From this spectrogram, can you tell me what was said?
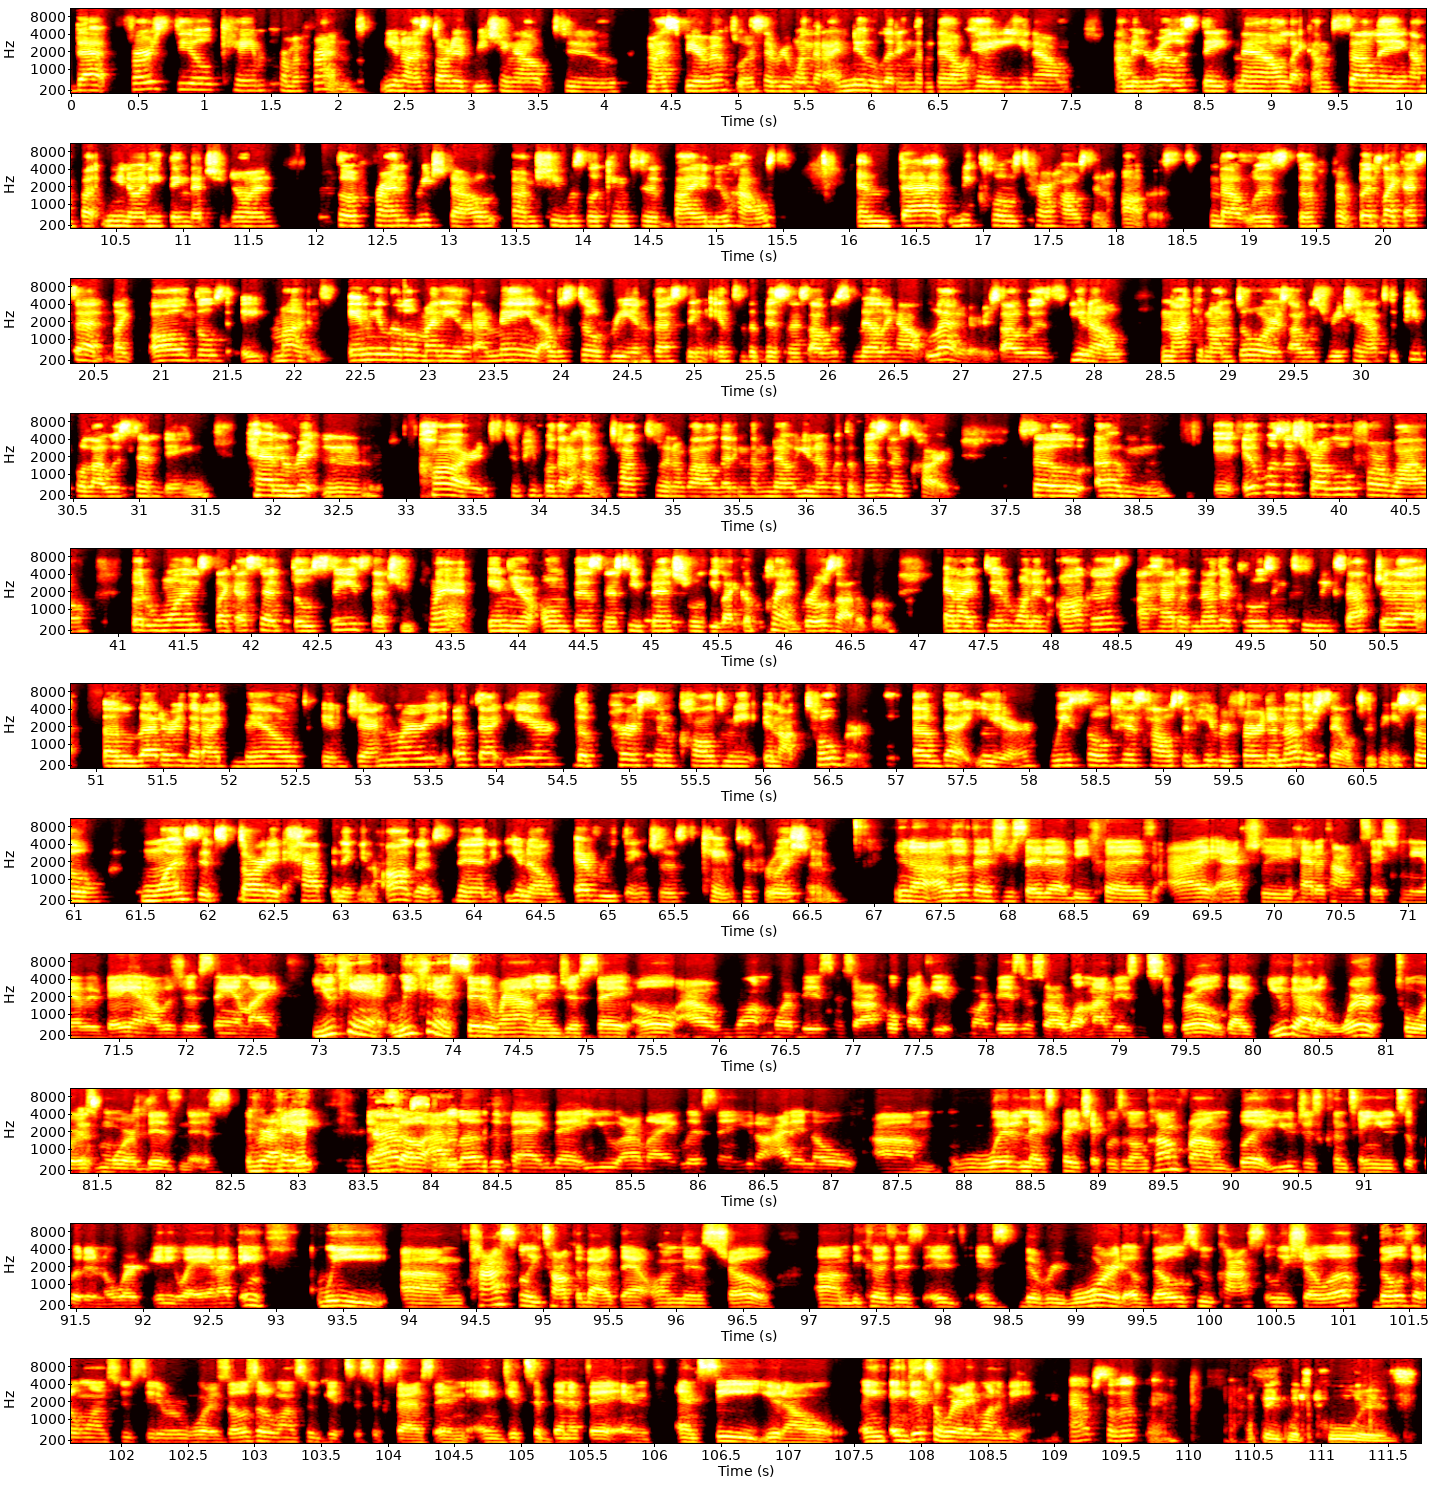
that first deal came from a friend. You know, I started reaching out to my sphere of influence, everyone that I knew, letting them know, hey, you know, I'm in real estate now, like I'm selling, I'm, but, you know, anything that you're doing. So a friend reached out. Um, she was looking to buy a new house. And that we closed her house in August. That was the first, but like I said, like all those eight months, any little money that I made, I was still reinvesting into the business. I was mailing out letters. I was, you know, knocking on doors. I was reaching out to people. I was sending handwritten cards to people that I hadn't talked to in a while, letting them know, you know, with a business card. So um, it, it, was a struggle for a while. But once, like I said, those seeds that you plant in your own business, eventually, like a plant grows out of them. And I did one in August. I had another closing two weeks after that. A letter that I'd mailed in January of that year, the person called me in October of that year. We sold his house and he referred another sale to me. So once it started happening in August, then, you know, everything just came to fruition. You know, I love that you say that because I actually had a conversation the other day and I was just saying, like, you can't, we can't sit around and just say, oh, I want more business or I hope I get more business or I want my business to grow. Like, you got to work towards more business, right? And Absolutely. so I love the fact that you are like, listen, you know, I didn't know um, where the next paycheck was going to come from, but you just continue to put in the work anyway. And I think we um, constantly talk about that on this show um, because it's, it's it's the reward of those who constantly show up. Those are the ones who see the rewards. Those are the ones who get to success and and get to benefit and and see you know and, and get to where they want to be. Absolutely. I think what's cool is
